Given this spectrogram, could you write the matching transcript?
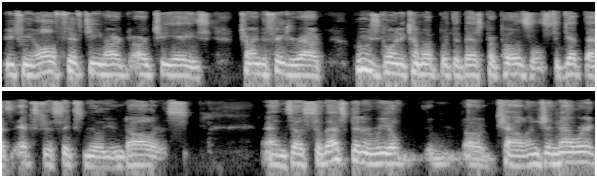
between all 15 RTAs trying to figure out who's going to come up with the best proposals to get that extra $6 million. And uh, so that's been a real uh, challenge. And now we're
